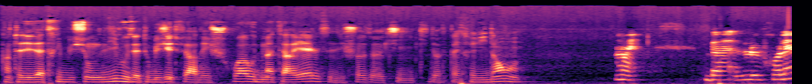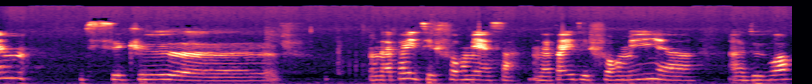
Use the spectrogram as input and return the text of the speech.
quand tu as des attributions de livres, vous êtes obligé de faire des choix ou de matériel, c'est des choses qui ne doivent pas être évidentes. Oui. Ben, le problème, c'est que on n'a pas été formé à ça. On n'a pas été formé à, à devoir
